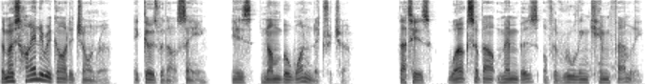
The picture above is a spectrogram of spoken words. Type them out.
The most highly regarded genre, it goes without saying, is number one literature. That is, works about members of the ruling Kim family.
